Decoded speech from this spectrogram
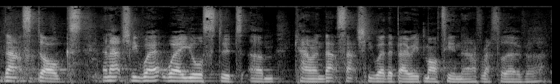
that's dogs, and actually where, where you're stood, um, Karen, that's actually where they buried Martin and I've wrestled over.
